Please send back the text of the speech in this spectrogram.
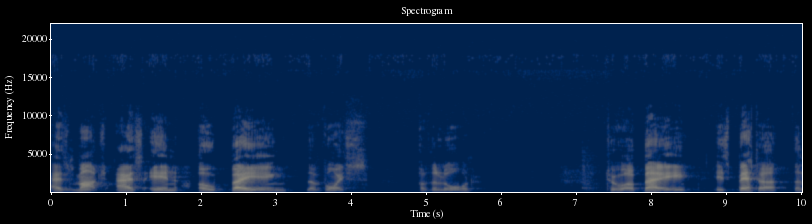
as much as in obeying the voice of the Lord? To obey is better than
